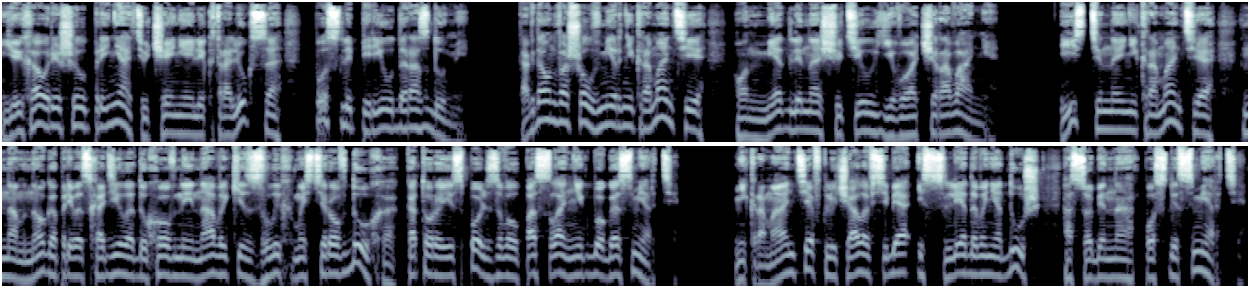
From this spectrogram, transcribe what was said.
Юйхао решил принять учение электролюкса после периода раздумий. Когда он вошел в мир некромантии, он медленно ощутил его очарование. Истинная некромантия намного превосходила духовные навыки злых мастеров духа, которые использовал посланник бога смерти. Некромантия включала в себя исследование душ, особенно после смерти.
